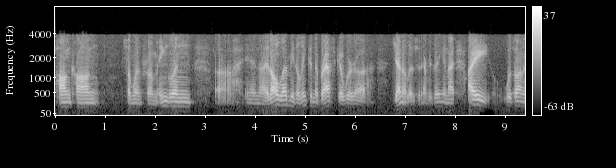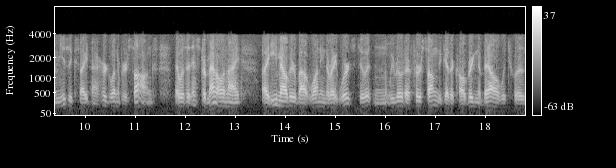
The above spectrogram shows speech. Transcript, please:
Hong Kong, someone from England, uh, and uh, it all led me to Lincoln, Nebraska, where uh, Jenna lives and everything. And I, I was on a music site and I heard one of her songs that was an instrumental, and I I emailed her about wanting to write words to it, and we wrote our first song together called "Ring the Bell," which was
